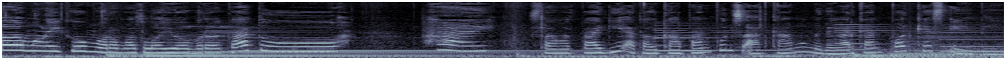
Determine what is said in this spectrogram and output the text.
Assalamualaikum warahmatullahi wabarakatuh. Hai, selamat pagi atau kapan pun saat kamu mendengarkan podcast ini.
